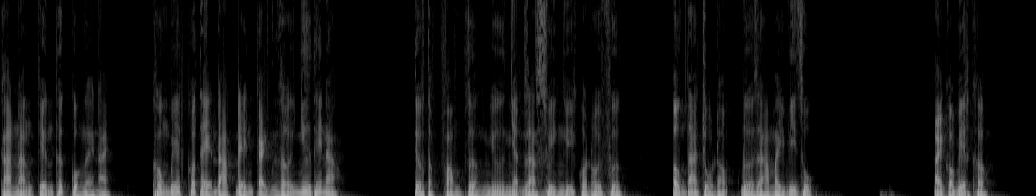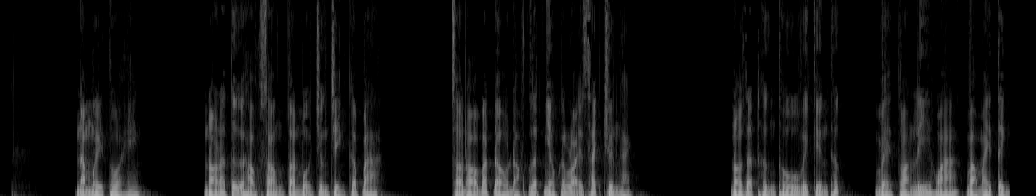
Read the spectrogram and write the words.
khả năng kiến thức của người này không biết có thể đạt đến cảnh giới như thế nào. Tiêu Tập Phong dường như nhận ra suy nghĩ của đối phương. Ông ta chủ động đưa ra mấy ví dụ. Anh có biết không? Năm 10 tuổi, nó đã tự học xong toàn bộ chương trình cấp 3. Sau đó bắt đầu đọc rất nhiều các loại sách chuyên ngành. Nó rất hứng thú với kiến thức về toán lý hóa và máy tính.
